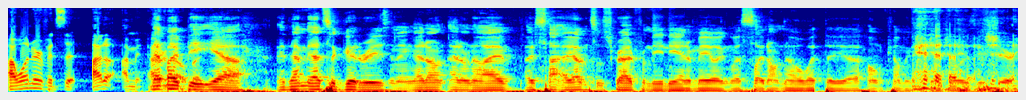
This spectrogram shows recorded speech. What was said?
I wonder if it's the. I don't. I mean, I That don't might know, be but- yeah. And that's a good reasoning. I don't I don't know. I I, I haven't subscribed from the Indiana mailing list, so I don't know what the uh, homecoming schedule is this year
